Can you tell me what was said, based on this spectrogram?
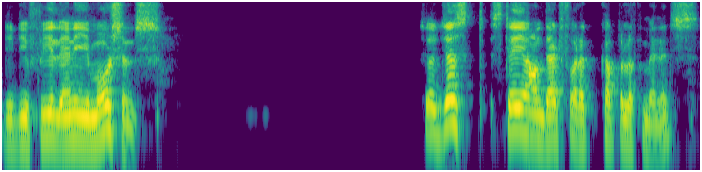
Did you feel any emotions? So just stay on that for a couple of minutes.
